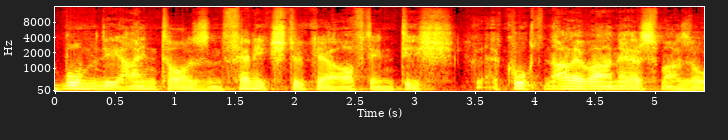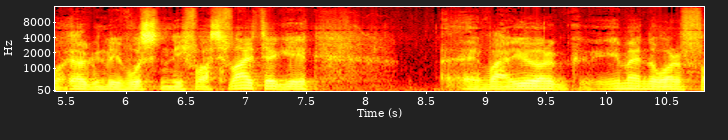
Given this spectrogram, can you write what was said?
bumm, die 1000 Pfennigstücke auf den Tisch. Guckten, alle waren erstmal so, irgendwie wussten nicht, was weitergeht. Weil Jörg Immendorf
